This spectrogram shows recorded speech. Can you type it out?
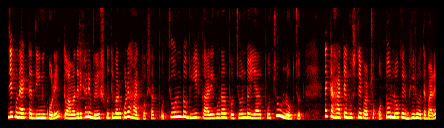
যে কোনো একটা দিন করে, তো আমাদের এখানে বৃহস্পতিবার করে হাট বসে। আর প্রচণ্ড ভিড়, গাড়ি ঘোড়ার প্রচণ্ড ইয়ার, প্রচুর লোকজন। একটা হাটে বুঝতে পারছ কত লোকের ভিড় হতে পারে।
